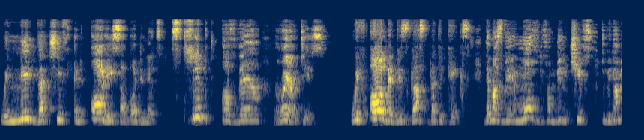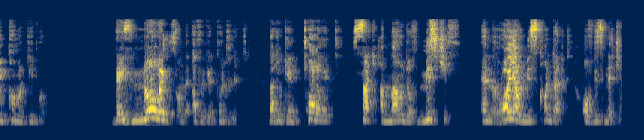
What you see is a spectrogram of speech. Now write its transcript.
We need that chief and all his subordinates stripped of their royalties with all the disgust that it takes. They must be removed from being chiefs to becoming common people. There is no way on the African continent that we can tolerate such amount of mischief and royal misconduct of this nature.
